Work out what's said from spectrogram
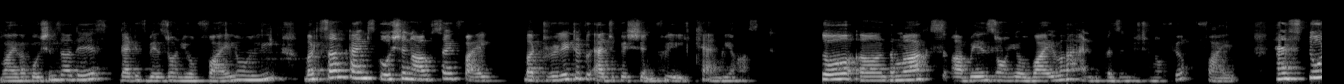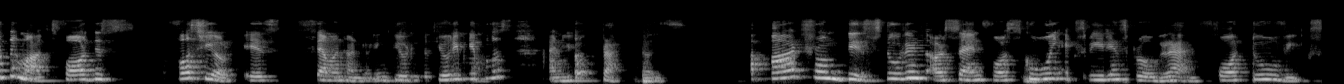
Viva questions are there. That is based on your file only. But sometimes question outside file, but related to education field can be asked. So uh, the marks are based on your Viva and the presentation of your file. Hence total marks for this first year is 700, including the theory papers and your practicals. Apart from this, students are sent for school experience program for two weeks,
